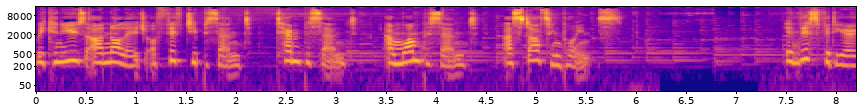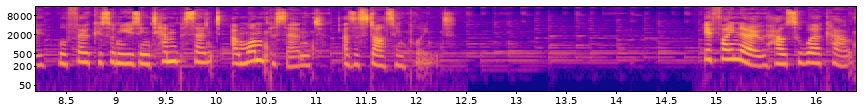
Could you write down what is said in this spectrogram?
we can use our knowledge of 50%, 10% and 1% as starting points. In this video, we'll focus on using 10% and 1% as a starting point. If I know how to work out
